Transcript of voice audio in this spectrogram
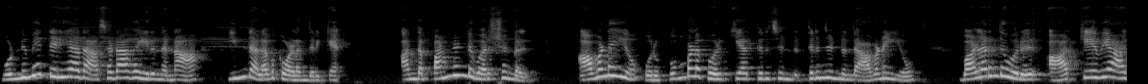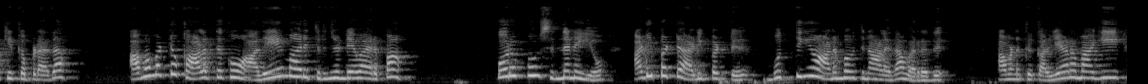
ஒண்ணுமே தெரியாத அசடாக இருந்தனா இந்த அளவுக்கு வளர்ந்திருக்கேன். அந்த பன்னெண்டு வருஷங்கள் அவனையும் ஒரு பொம்பளை பொறுக்கியா திரிச்சுட்டு திரிஞ்சுட்டு இருந்த அவனையும் வளர்ந்து ஒரு ஆர்கேவே ஆக்கியிருக்கப்படாதா? அவன் மட்டும் காலத்துக்கும் அதே மாதிரி திரிஞ்சுட்டேவா இருப்பான்? பொறுப்பும் சிந்தனையும் அடிபட்டு அடிபட்டு புத்தியும் அனுபவத்தினால தான் வர்றது. அவனுக்கு கல்யாணமாகி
